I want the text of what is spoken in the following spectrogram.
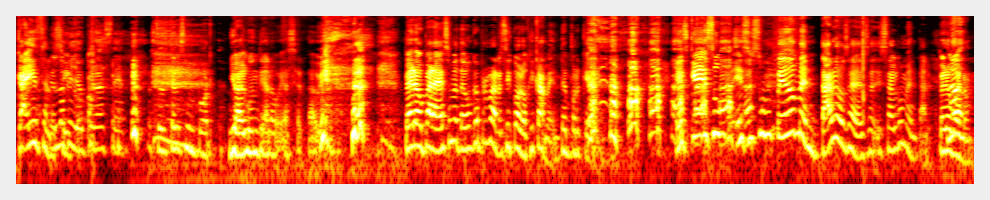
Cállense los Es lo que yo quiero hacer. ¿A ustedes qué les importa? Yo algún día lo voy a hacer también. Pero para eso me tengo que preparar psicológicamente porque es que es un, eso es un pedo mental, o sea, es, es algo mental. Pero No. bueno,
